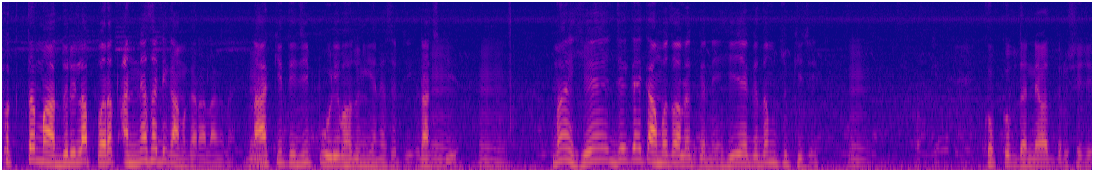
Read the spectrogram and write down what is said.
फक्त माधुरीला परत आणण्यासाठी काम करायला लागला ना की तिची पोळी भाजून घेण्यासाठी राजकीय. मग हे जे काही कामं चालू आहेत का नाही ही एकदम चुकीची आहेत. खूप खूप धन्यवाद ऋषीजी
